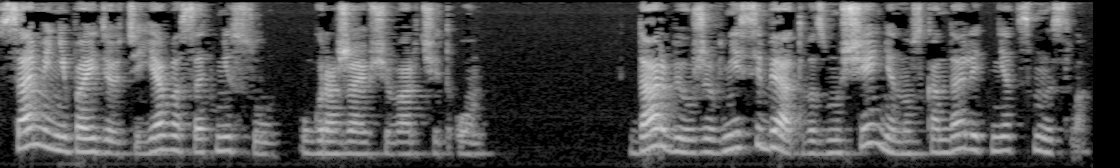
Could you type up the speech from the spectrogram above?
«Сами не пойдете, я вас отнесу», — угрожающе ворчит он. Дарби уже вне себя от возмущения, но скандалить нет смысла.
